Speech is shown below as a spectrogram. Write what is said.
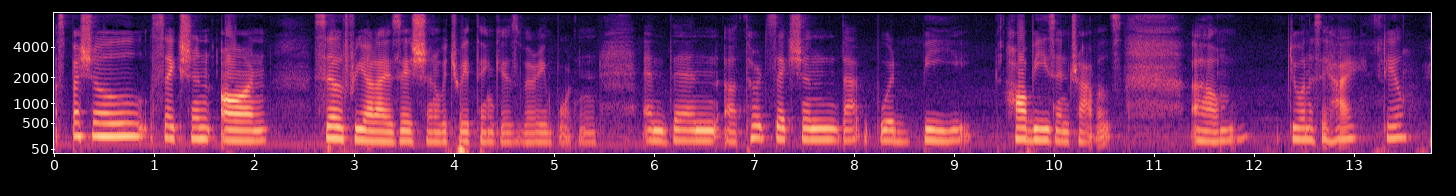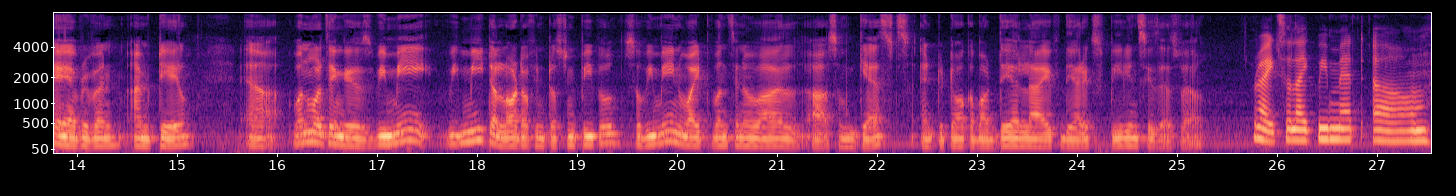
a special section on self realization, which we think is very important. And then a third section that would be hobbies and travels. Um, do you want to say hi, Tails? Hey everyone, I'm Tails. Uh, one more thing is we may we meet a lot of interesting people, so we may invite once in a while uh, some guests and to talk about their life, their experiences as well. Right. So, like, we met um,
